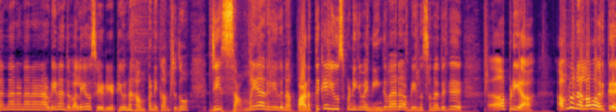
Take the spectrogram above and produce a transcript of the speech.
நனனா அப்படின்னு அந்த வலையோசையுடைய டியூனை ஹம் பண்ணி காமிச்சதும் ஜி செம்மையாக இருக்குது இது நான் படத்துக்கே யூஸ் பண்ணிக்குவேன் நீங்கள் வேறு அப்படின்னு சொன்னதுக்கு அப்படியா? அவ்வளோ நல்லாவா இருக்கு?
